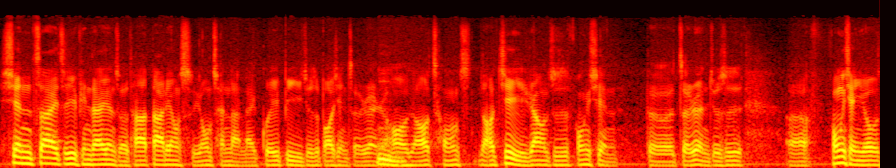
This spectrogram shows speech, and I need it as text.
现在这些平台业者他大量使用承揽来规避就是保险责任，然后然后从然后借以让就是风险的责任就是呃风险由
